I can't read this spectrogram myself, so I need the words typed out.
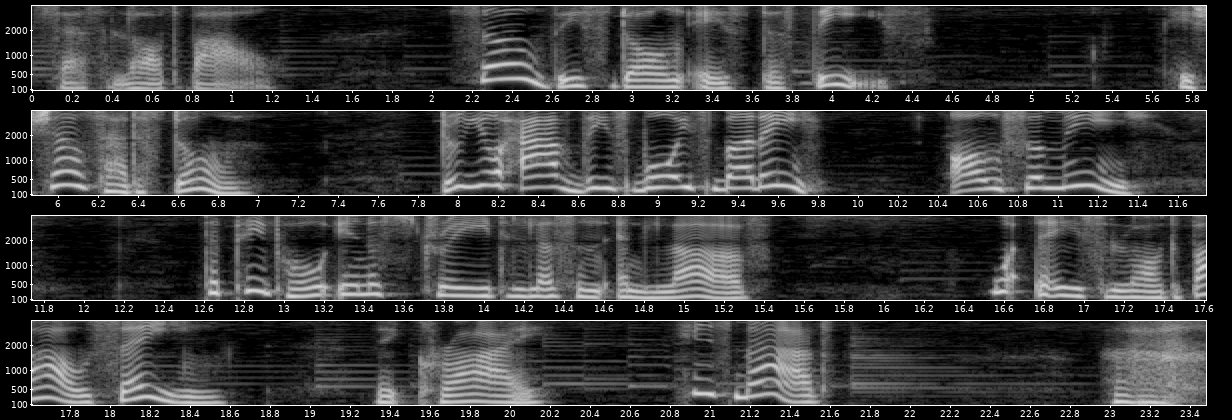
says Lord Bao. So this stone is the thief. He shouts at the stone. Do you have this boy's money? Answer me. The people in the street listen and love. What is Lord Bao saying? They cry. He's mad. 啊，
